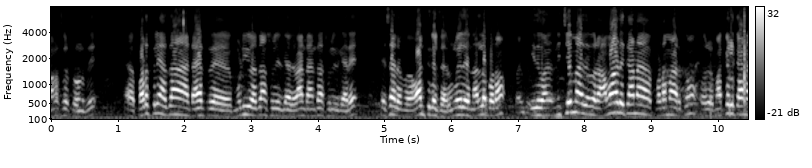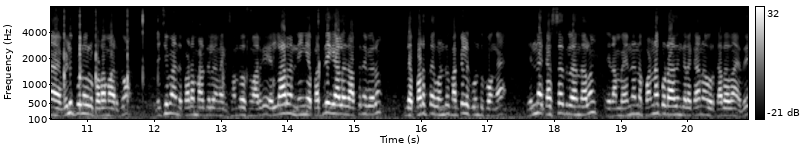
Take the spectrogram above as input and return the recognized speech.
மனசில் தோணுது. படத்துலேயும் அதான் டைரக்டர் முடிவு அதான் சொல்லியிருக்காரு வேண்டாம் தான் சொல்லியிருக்காரு. சார் வாழ்த்துக்கள் சார். உண்மையிலே நல்ல படம். இது நிச்சயமாக இது ஒரு அவார்டுக்கான படமாக இருக்கும் ஒரு மக்களுக்கான விழிப்புணர்வு படமாக இருக்கும். நிச்சயமாக இந்த படம் பார்த்ததுல எனக்கு சந்தோஷமா இருக்கு. எல்லாரும் நீங்கள் பத்திரிகையாளர் அத்தனை பேரும் இந்த படத்தை கொண்டு மக்களுக்கு கொண்டு போங்க. என்ன கஷ்டத்தில் இருந்தாலும் நம்ம என்னென்ன பண்ணக்கூடாதுங்கிறக்கான ஒரு கதை தான் இது.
